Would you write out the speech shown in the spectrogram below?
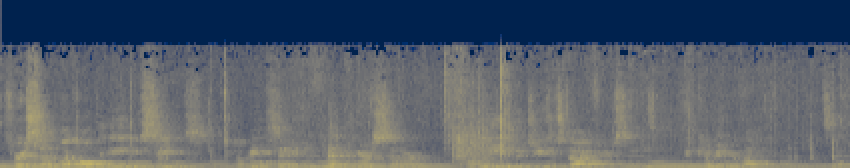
It's very simple. I call it the ABCs of being saved. Admit that you're a sinner, believe that Jesus died for your sins, and commit your life to Him. That's it.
